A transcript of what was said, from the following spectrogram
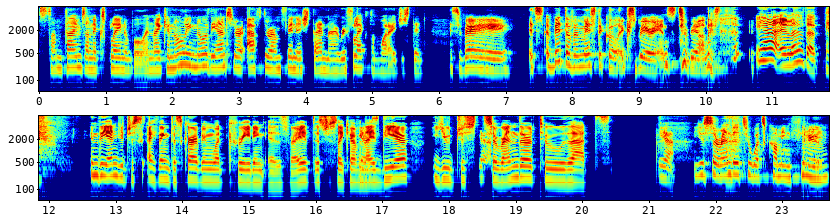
sometimes unexplainable. And I can only know the answer after I'm finished and I reflect on what I just did. It's very, it's a bit of a mystical experience, to be honest. Yeah, I love that. In the end, you're just, I think, describing what creating is, right? It's just like you have an idea, you just Yeah. surrender to that. Yeah. You surrender to what's coming through. Mhm.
